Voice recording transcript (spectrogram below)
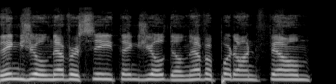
Things you'll never see, things you'll, they'll never put on film,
